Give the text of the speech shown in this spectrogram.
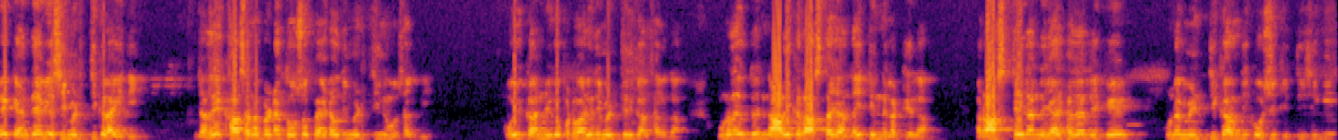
ਇਹ ਕਹਿੰਦੇ ਆ ਵੀ ਅਸੀਂ ਮਿਣਤੀ ਕਰਾਈ ਦੀ। ਜਦ ਕਿ ਖਾਸਾ ਨੰਬਰ ਦਾ 265 ਉਹਦੀ ਮਿਣਤੀ ਨਹੀਂ ਹੋ ਸਕਦੀ। ਕੋਈ ਕਾਨੂੰਨੀ ਕੋ ਪਟਵਾਰੀ ਦੀ ਮਿਣਤੀ ਨਹੀਂ ਕਰ ਸਕਦਾ। ਉਹਨਾਂ ਦੇ ਉਹਦੇ ਨਾਲ ਇੱਕ ਰਸਤਾ ਜਾਂਦਾ ਜੀ, ਤਿੰਨ ਗੱਠੇ ਦਾ। ਰਸਤੇ ਦਾ ਨਜਾਇਜ਼ ਫਾਇਦਾ ਲੈ ਕੇ ਉਹਨੇ ਮਿਣਤੀ ਕਰਨ ਦੀ ਕੋਸ਼ਿਸ਼ ਕੀਤੀ ਸੀਗੀ।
